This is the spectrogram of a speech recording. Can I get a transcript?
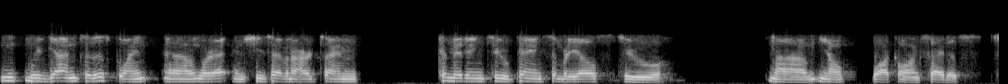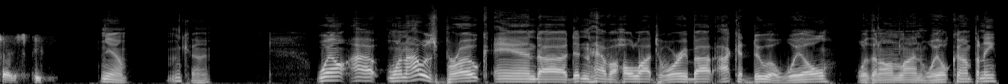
we've gotten to this point uh, where and she's having a hard time committing to paying somebody else to, um, you know, walk alongside us, so to speak. Yeah. Okay. Well, I, when I was broke and uh, didn't have a whole lot to worry about, I could do a will with an online will company.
